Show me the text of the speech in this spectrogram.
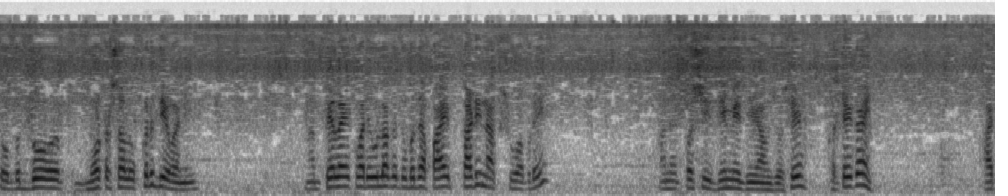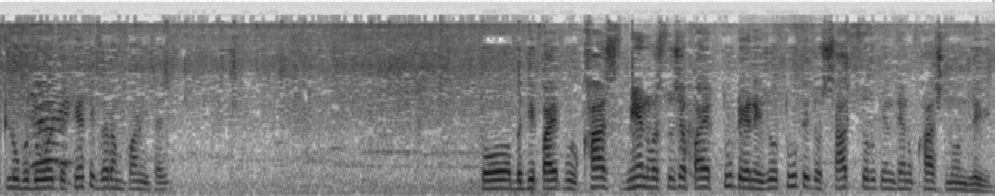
તો બધો મોટર ચાલુ કરી દેવાની. આમ પેલા એકવાર એવું લાગે તો બધા પાઇપ કાઢી નાખશું આપણે. અને પછી ધીમે ધીમે આમ જો, છે? ઘટે કાંઈ? આટલું બધું હોય તો ક્યાંથી ગરમ પાણી થાય? તો બધી પાઇપ ખાસ મેન વસ્તુ છે પાઇપ તૂટે નહીં. જો તૂટે તો સાતસો રૂપિયાની તેનું ખાસ નોંધ લેવી.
